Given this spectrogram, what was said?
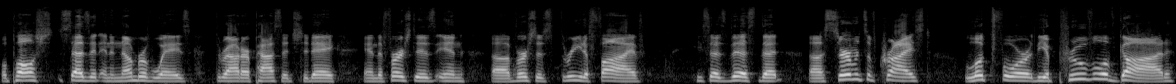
Well, Paul sh- says it in a number of ways throughout our passage today, and the first is in uh, verses three to five. He says this that uh, servants of Christ look for the approval of God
